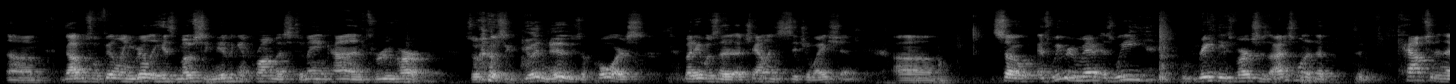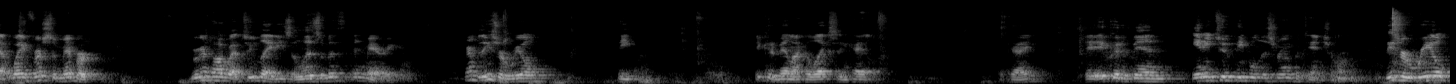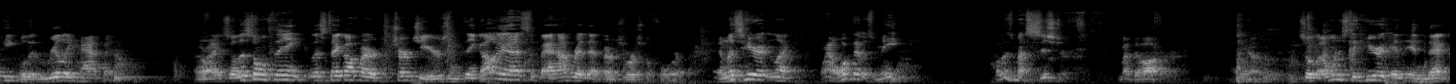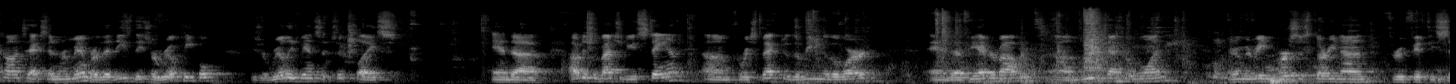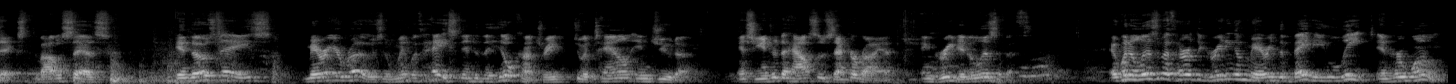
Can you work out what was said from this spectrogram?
Um, God was fulfilling really his most significant promise to mankind through her. So it was good news, of course, but it was a, a challenging situation. Um, so as we remember, as we read these verses, I just wanted to, to couch it in that way. First, remember, we're going to talk about two ladies, Elizabeth and Mary. Remember, these are real people. It could have been like Alexa and Caleb. Okay? It, could have been any two people in this room potentially. These are real people that really happened. All right, so let's don't think, let's take off our church ears and think, oh, yeah, that's a bad, I've read that verse before. And let's hear it and like, wow, what if that was me? What if was my sister, my daughter? You know, so I want us to hear it in, in that context and remember that these, these are real people, these are real events that took place. And uh, I would just invite you to stand um, for respect to the reading of the Word. And uh, if you have your Bible, um, read chapter 1, and we're going to be reading verses 39 through 56. The Bible says, In those days, Mary arose and went with haste into the hill country to a town in Judah. And she entered the house of Zechariah and greeted Elizabeth. And when Elizabeth heard the greeting of Mary, the baby leaped in her womb.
